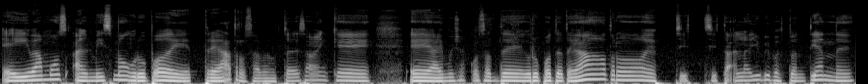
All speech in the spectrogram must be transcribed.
e íbamos al mismo grupo de teatro, ¿sabes? Ustedes saben que eh, hay muchas cosas de grupos de teatro. Eh, si, si, estás en la UPI, pues tú entiendes.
